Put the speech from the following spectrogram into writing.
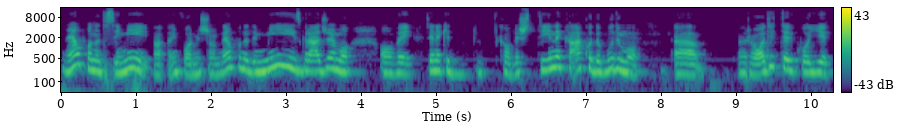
neophodno da se i mi uh, informišemo, neophodno da mi izgrađujemo ovaj, te neke kao veštine kako da budemo uh, roditelj koji je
